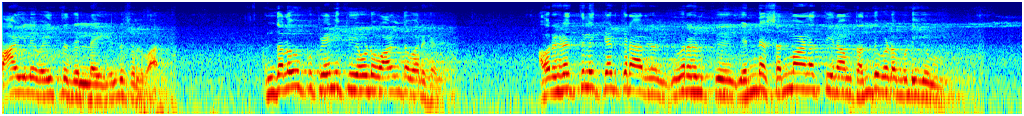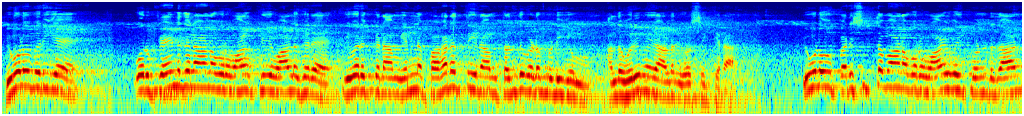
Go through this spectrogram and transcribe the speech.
வாயிலே வைத்ததில்லை என்று சொல்வார் அந்த அளவுக்கு பேணிக்கையோடு வாழ்ந்தவர்கள். அவர்களிடத்தில் கேட்கிறார்கள் இவர்களுக்கு என்ன சன்மானத்தை நாம் தந்துவிட முடியும்? இவ்வளவு பெரிய ஒரு பேணுதலான ஒரு வாழ்க்கையை வாழுகிற இவருக்கு நாம் என்ன பகரத்தை நாம் தந்துவிட முடியும்? அந்த உரிமையாளர் யோசிக்கிறார். இவ்வளவு பரிசுத்தமான ஒரு வாழ்வை கொண்டுதான்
